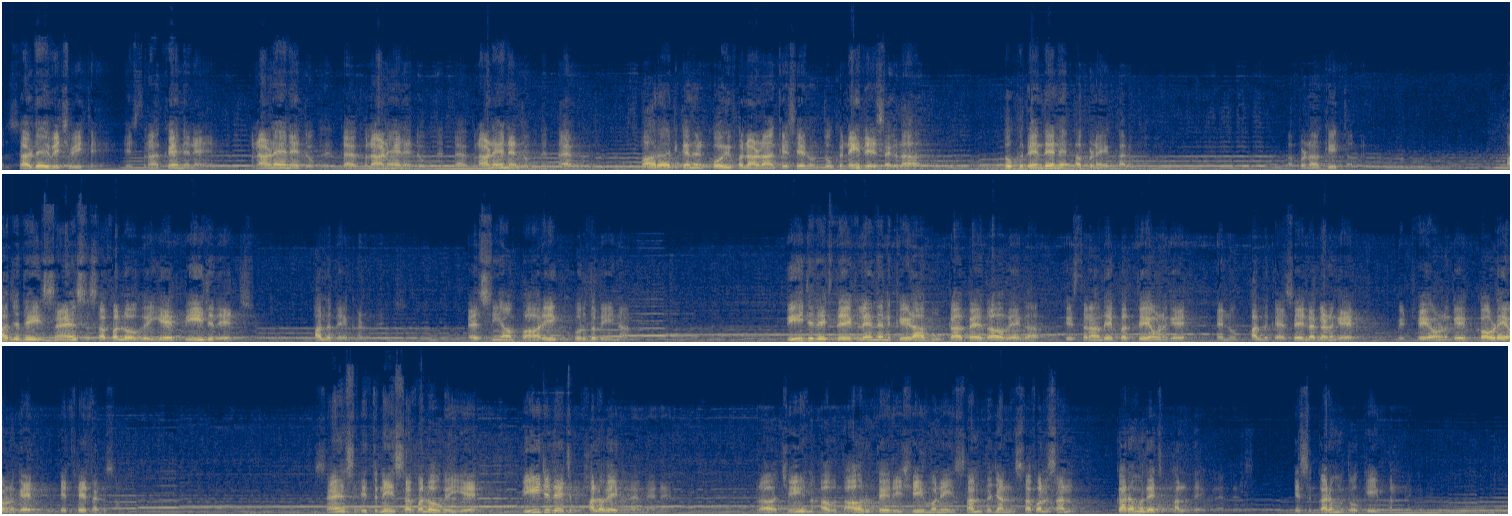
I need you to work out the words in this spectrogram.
ਔਰ ਸਾਡੇ ਵਿੱਚ ਵੀ ਤੇ ਇਸ ਤਰ੍ਹਾਂ ਕਹਿੰਦੇ ਨੇ, ਫਲਾਣੇ ਨੇ ਦੁੱਖ ਦਿੱਤਾ, ਫਲਾਣੇ ਨੇ ਦੁੱਖ ਦਿੱਤਾ, ਫਲਾਣੇ ਨੇ ਦੁੱਖ ਦਿੱਤਾ। ਮਹਾਰਾਜ ਕਹਿੰਦੇ ਕੋਈ ਫਲਾਣਾ ਕਿਸੇ ਨੂੰ ਦੁੱਖ ਨਹੀਂ ਦੇ ਸਕਦਾ। ਦੁੱਖ ਦਿੰਦੇ ਨੇ ਆਪਣੇ ਕਰਮ। ਆਪਣਾ ਕੀਤਾ ਅੱਜ ਦੀ ਸਾਇੰਸ ਸਫਲ ਹੋ ਗਈ ਹੈ ਬੀਜ ਦੇ ਵਿੱਚ, ਫਲ ਦੇਖਣ ਦੇ ਵਿੱਚ। ਐਸੀਆਂ ਬਾਰੀਕ ਖੁਰਦਬੀਨਾਂ ਬੀਜ ਦੇ ਵਿੱਚ ਦੇਖ ਲੈਂਦੇ ਨੇ ਕਿਹੜਾ ਬੂਟਾ ਪੈਦਾ ਹੋਵੇਗਾ, ਕਿਸ ਤਰ੍ਹਾਂ ਦੇ ਪੱਤੇ ਹੋਣਗੇ, ਇਹਨੂੰ ਫਲ ਕੈਸੇ ਲੱਗਣਗੇ, ਮਿੱਠੇ ਹੋਣਗੇ, ਕੌੜੇ ਹੋਣਗੇ, ਇੱਥੇ ਤੱਕ ਸਮਝ। ਸਾਇੰਸ ਇਤਨੀ ਸਫਲ ਹੋ ਗਈ ਏ, ਬੀਜ ਦੇ ਵਿੱਚ ਫਲ ਵੇਖ ਲੈਂਦੇ ਨੇ। ਪ੍ਰਾਚੀਨ ਅਵਤਾਰ ਤੇ ઋષਿ ਮੁਨੀ ਸੰਤ ਜਨ ਸਫਲ ਸਨ, ਕਰਮ ਦੇ ਵਿੱਚ ਫਲ ਦੇਖ ਲੈਂਦੇ ਸੀ। ਇਸ ਕਰਮ ਤੋਂ ਕੀ ਫਲ ਨਿਕਲੇ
